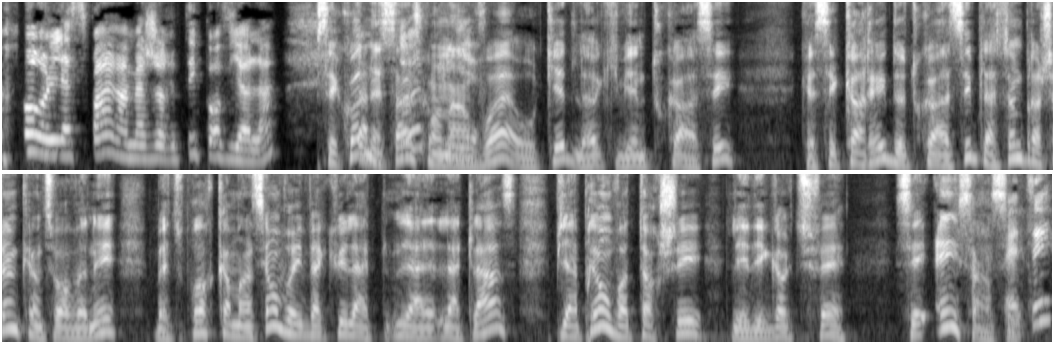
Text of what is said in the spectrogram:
on l'espère, en majorité pas violents. C'est quoi le message qu'on envoie aux kids là, qui viennent tout casser? Que c'est correct de tout casser, puis la semaine prochaine, quand tu vas revenir, ben tu pourras recommencer, on va évacuer la, la, classe, puis après, on va torcher les dégâts que tu fais. C'est insensé. Ben,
